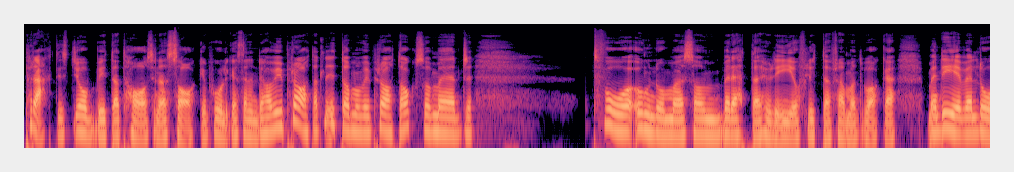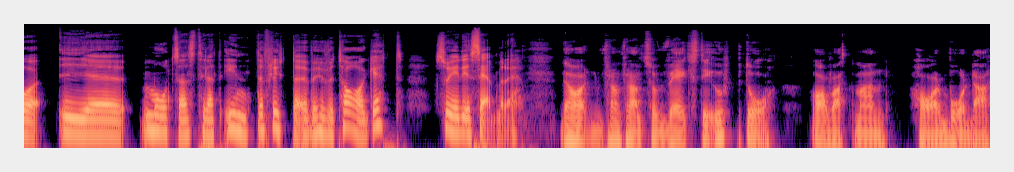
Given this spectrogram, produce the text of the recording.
praktiskt jobbigt att ha sina saker på olika ställen. Det har vi pratat lite om och vi pratar också med två ungdomar som berättar hur det är att flytta fram och tillbaka. Men det är väl då i eh, motsats till att inte flytta överhuvudtaget så är det sämre. Ja, framförallt så vägs det upp då av att man har båda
